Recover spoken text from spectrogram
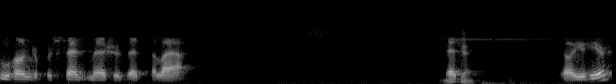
200% measured at the lab. That's, Okay. Are you here?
